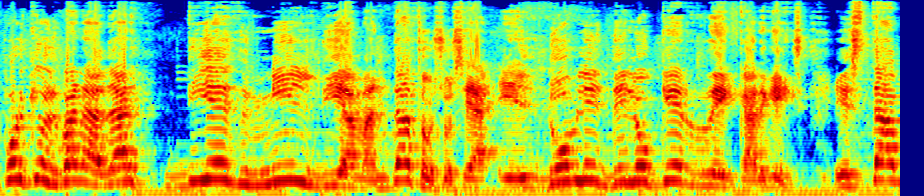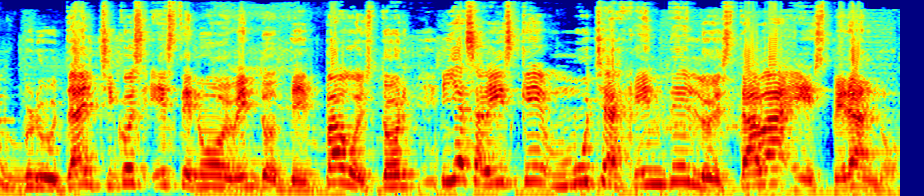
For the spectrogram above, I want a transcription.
porque os van a dar 10.000 diamantazos, o sea, el doble de lo que recarguéis. Está brutal, chicos, este nuevo evento de Pago Store, y ya sabéis que mucha gente lo estaba esperando.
